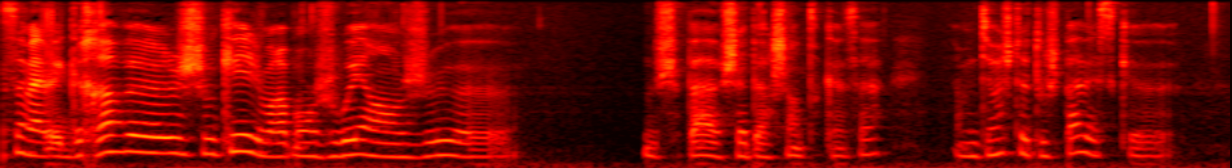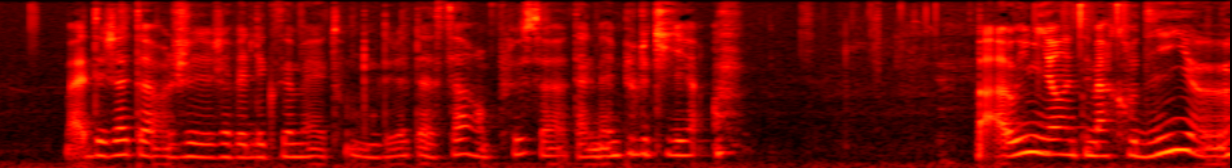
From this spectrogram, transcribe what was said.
Ça m'avait grave choqué, j'ai vraiment joué à un jeu, euh, je sais pas, chat perché, un truc comme ça. Elle me dit, je te touche pas parce que. Bah, déjà, j'avais de l'eczéma et tout, donc déjà, t'as ça, en plus, euh, t'as le même pull qu'hier. bah oui, mais on était mercredi, euh,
